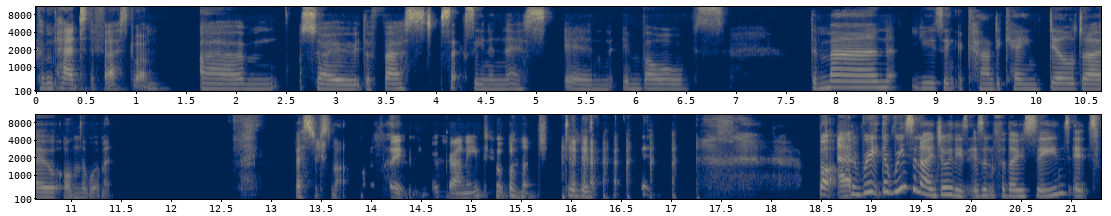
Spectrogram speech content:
compared to the first one? Um, so the first sex scene in this in involves the man using a candy cane dildo on the woman. Festive smart. Wait Granny to watch. To but Uh, the re- the reason I enjoy these isn't for those scenes; it's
